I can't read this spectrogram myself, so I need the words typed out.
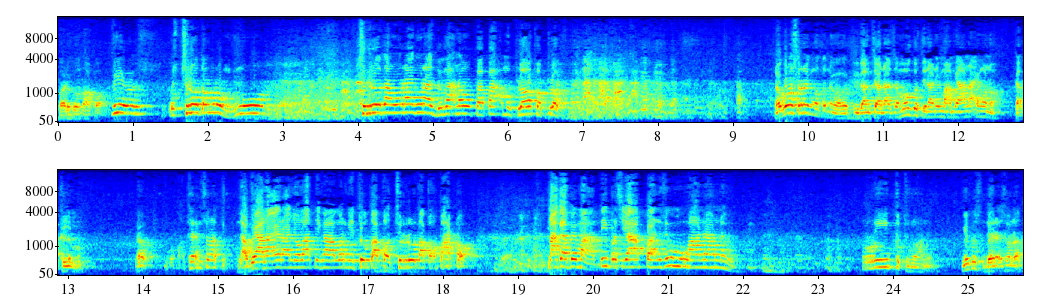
Baru kok takok. Piye wis? Wis jero to urung? Jero ta ora iku ora ndongakno bapakmu blok goblok. Lah kula sering ngoten niku diundang jenazah mau dinani mami anake ngono, gak gelem. Lah kok dereng salat. Lah kuwi anake nyolati ngalor ngidul takok jero takok patok. Nak gawe mati persiapan sing aneh-aneh. Ribet ngono. Ya terus derek salat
